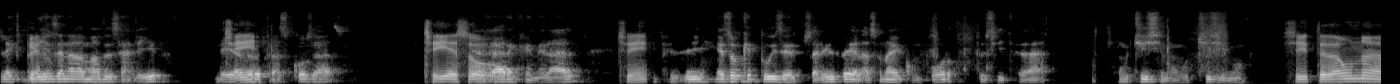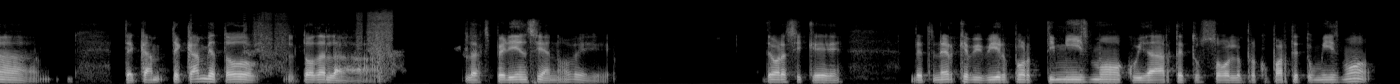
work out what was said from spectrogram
la experiencia nada más de salir, de ir a ver otras cosas, sí, viajar eso, en general, sí, sí, eso que tú dices, salirte de la zona de confort, pues sí te da muchísimo, muchísimo. sí, te da una, te, cam- te cambia todo, toda la, la experiencia, ¿no? De, de ahora sí que, de tener que vivir por ti mismo, cuidarte tú solo, preocuparte tú mismo,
